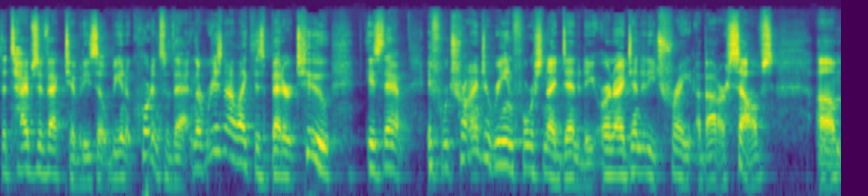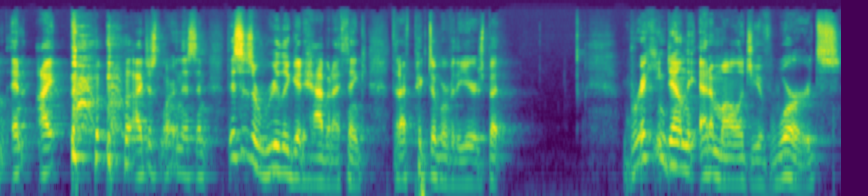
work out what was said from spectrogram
the types of activities that will be in accordance with that. And the reason I like this better too is that if we're trying to reinforce an identity or an identity trait about ourselves, um, and I, I just learned this, and this is a really good habit I think that I've picked up over the years. But breaking down the etymology of words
